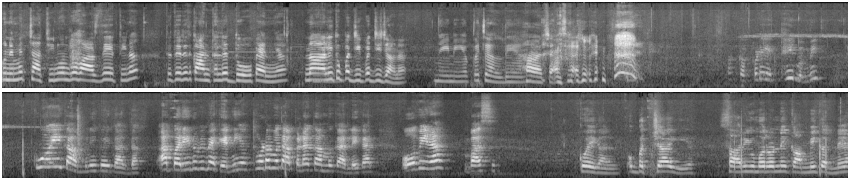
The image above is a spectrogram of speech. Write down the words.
ਹੁਣੇ ਮੈਂ ਚਾਚੀ ਨੂੰ ਅੰਦਰੋਂ ਆਵਾਜ਼ ਦੇ ਦਿੱਤੀ ਨਾ ਤੇ ਤੇਰੇ ਕੰਨ ਥੱਲੇ ਦੋ ਪੈਣੀਆਂ ਨਾਲ ਹੀ ਤੂੰ ਭੱਜੀ ਭੱਜੀ ਜਾਣਾ। ਨਹੀਂ ਨਹੀਂ ਆਪਾਂ ਚੱਲਦੇ ਆਂ ਹਾਂ ਚੱਲ। ਕੱਪੜੇ ਇੱਥੇ ਹੀ ਮੰਮੀ ਕੋਈ ਕੰਮ ਨਹੀਂ ਕੋਈ ਕਰਦਾ। ਆ ਪਰੀ ਨੂੰ ਵੀ ਮੈਂ ਕਹਿੰਨੀ ਆ ਥੋੜਾ ਬਹੁਤ ਆਪਣਾ ਕੰਮ ਕਰ ਲੈ ਕਰ ਉਹ ਵੀ ਨਾ ਬਸ। ਕੋਈ ਗੱਲ ਨਹੀਂ ਉਹ ਬੱਚਾ ਹੀ ਹੈ। ਸਾਰੀ ਉਮਰ ਉਹਨੇ ਕੰਮ ਹੀ ਕਰਨੇ ਆ।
